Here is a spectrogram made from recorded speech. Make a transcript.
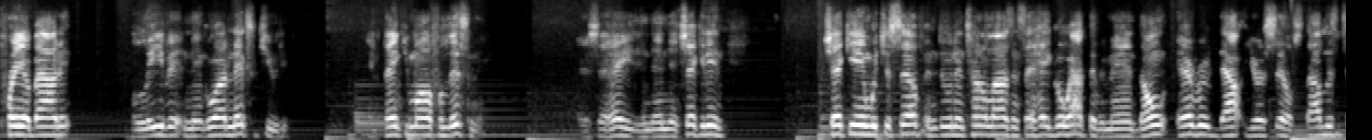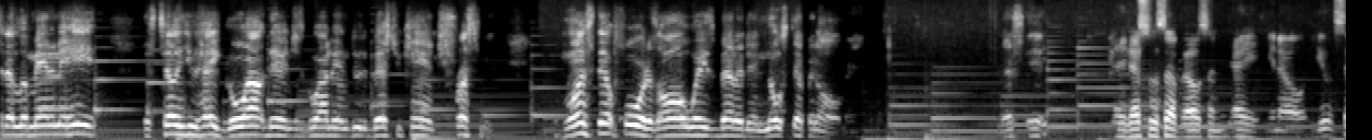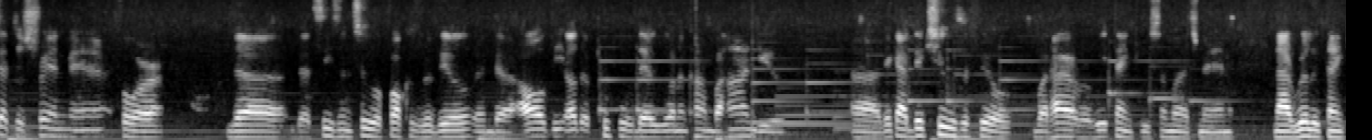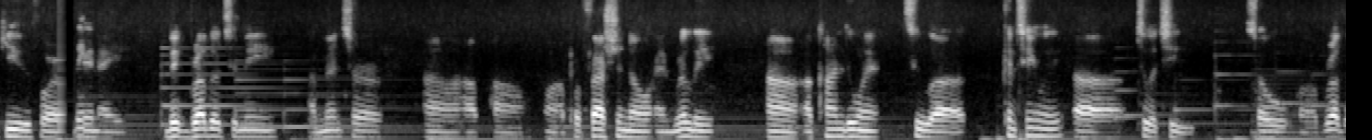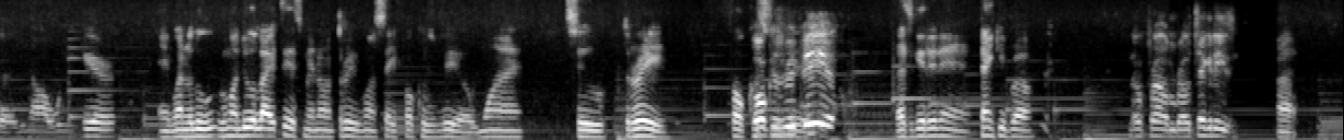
pray about it, believe it, and then go out and execute it. And thank you all for listening. And say, hey, and then, then check it in check in with yourself and do an internalize and say, hey, go out there, man. Don't ever doubt yourself. Stop listening to that little man in the head that's telling you, hey, go out there and just go out there and do the best you can. Trust me. One step forward is always better than no step at all, man. That's it. Hey, that's what's up, Elton. Hey, you know, you've set the trend, man, for the the season two of Focus Reveal and uh, all the other people that are gonna come behind you uh, they got big shoes to fill, but however, we thank you so much, man. And I really thank you for being a big brother to me, a mentor, uh, a, a, a, professional, and really uh, a conduit to uh, continue uh, to achieve. So, uh, brother, you know, we're here and we're gonna, do, we're gonna do it like this, man. On three, we're gonna say focus reveal. One, two, three. Focus, focus reveal. reveal. Let's get it in. Thank you, bro. No problem, bro. Take it easy. All right.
